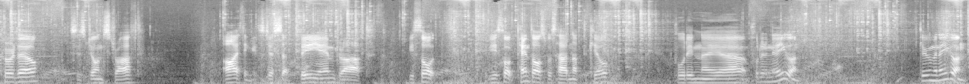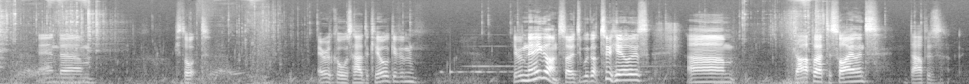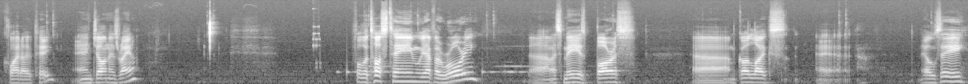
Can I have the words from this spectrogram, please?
Kuradel. This is John's draft. I think it's just a BM draft. If you thought, if you thought Penthos was hard enough to kill, put in a, uh, put in an Egon. Give him an Egon, and um, thought Erekul was hard to kill, give him Give him an Egon. So we've got two healers. Um, Darpa to silence. Darpa's quite OP. And John as Raynor. For the toss team, we have a Rory. Uh, that's me as Boros. Um, Godlikes uh, LZ.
